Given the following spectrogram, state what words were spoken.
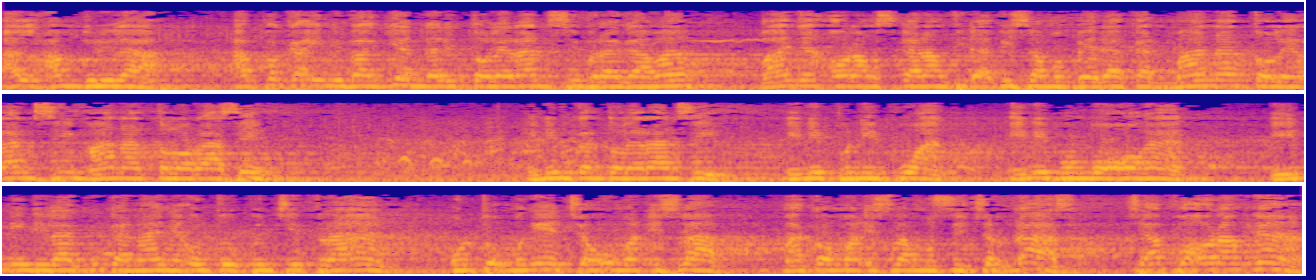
Alhamdulillah. Apakah ini bagian dari toleransi beragama? Banyak orang sekarang tidak bisa membedakan mana toleransi, mana telur asin. Ini bukan toleransi, ini penipuan, ini pembohongan. Ini dilakukan hanya untuk pencitraan, untuk mengecoh umat Islam. Maka umat Islam mesti cerdas. Siapa orangnya?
